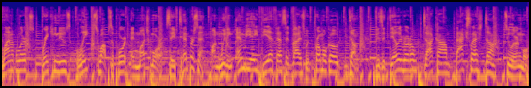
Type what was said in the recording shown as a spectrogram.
lineup alerts, breaking news, late swap support, and much more. Save 10% on winning NBA DFS advice with promo code DUNK. Visit dailyroto.com backslash dunk to learn more.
